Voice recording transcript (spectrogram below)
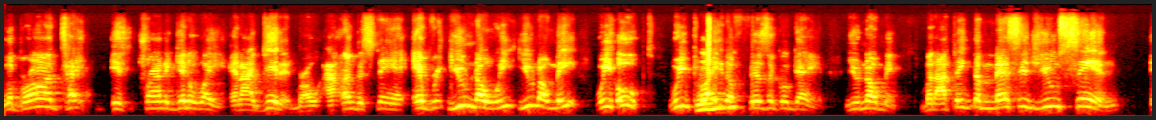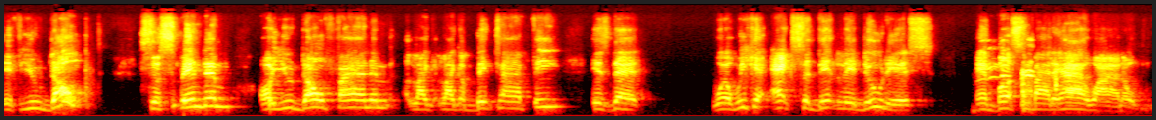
LeBron take is trying to get away, and I get it, bro. I understand every. You know we, you know me. We hooped. We played mm-hmm. a physical game. You know me. But I think the message you send, if you don't suspend him or you don't find him like like a big time fee, is that well we can accidentally do this and bust somebody eye wide open.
